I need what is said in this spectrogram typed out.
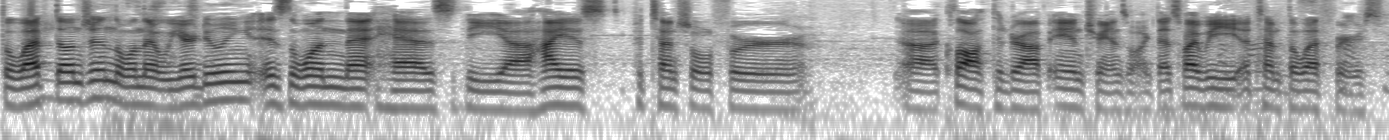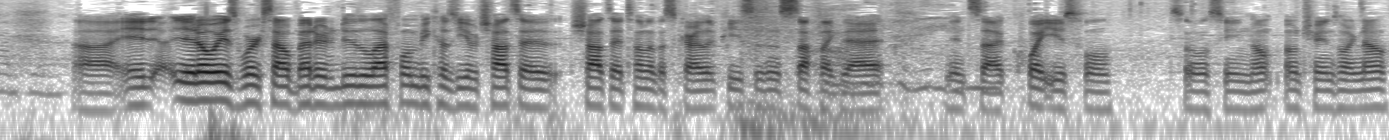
the left dungeon, the one that we are doing, is the one that has the uh, highest potential for uh, cloth to drop and transmog. That's why we attempt the left first. Uh, it it always works out better to do the left one because you have shots at shots at a ton of the scarlet pieces and stuff like that. It's uh, quite useful. So we'll see. Nope, no transmog now.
